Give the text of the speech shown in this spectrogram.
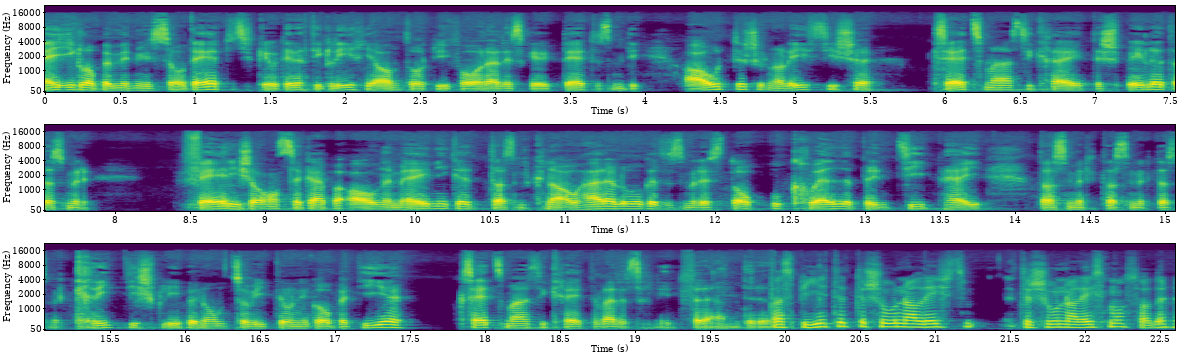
Nein, ich glaube, wir müssen auch dort, es gilt eigentlich die gleiche Antwort wie vorher, es gilt dort, dass wir die alten journalistischen Gesetzmäßigkeiten spielen, dass wir faire Chancen geben allen Meinungen, dass wir genau heranschauen, dass wir ein Doppelquellenprinzip haben, dass wir, dass wir, dass wir kritisch bleiben und so weiter. Und ich glaube, die Gesetzmäßigkeiten werden sich nicht verändern. Das bietet der, Journalist, der Journalismus, oder?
